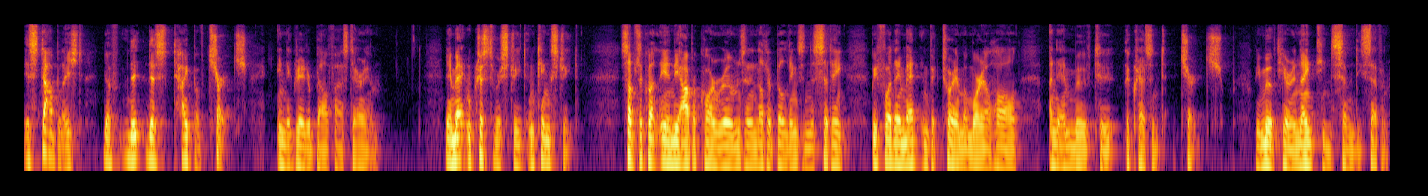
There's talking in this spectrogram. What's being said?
established the, the, this type of church in the greater Belfast area. They met in Christopher Street and King Street, subsequently in the Abercorn Rooms and in other buildings in the city, before they met in Victoria Memorial Hall and then moved to the Crescent Church. We moved here in 1977.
